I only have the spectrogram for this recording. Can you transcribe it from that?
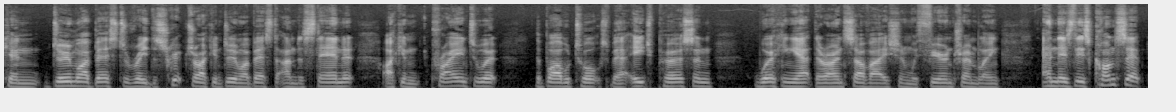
can do my best to read the scripture, I can do my best to understand it, I can pray into it. The Bible talks about each person working out their own salvation with fear and trembling. And there's this concept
